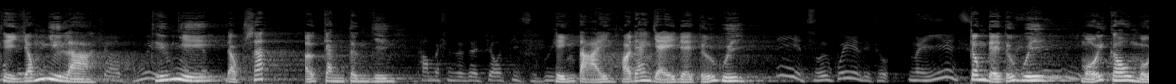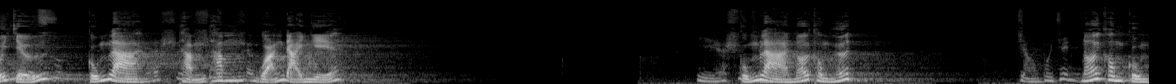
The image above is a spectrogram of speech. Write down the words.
thì giống như là thiếu nhi đọc sách ở canh tân viên. Hiện tại họ đang dạy đệ tử quy. Trong đệ tử quy mỗi câu mỗi chữ cũng là thậm thâm quảng đại nghĩa. Cũng là nói không hết. Nói không cùng.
